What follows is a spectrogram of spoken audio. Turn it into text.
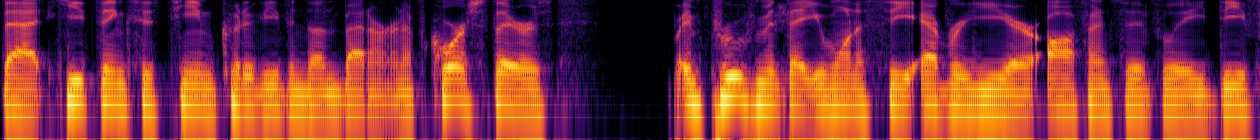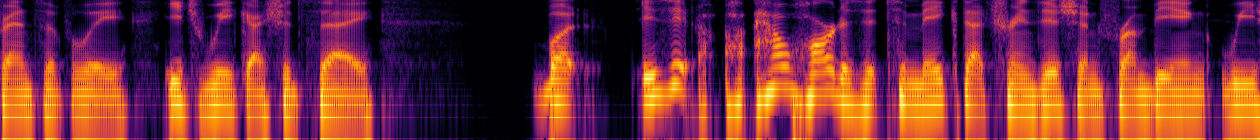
that he thinks his team could have even done better. And of course, there's improvement that you want to see every year, offensively, defensively, each week, I should say. But is it how hard is it to make that transition from being we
